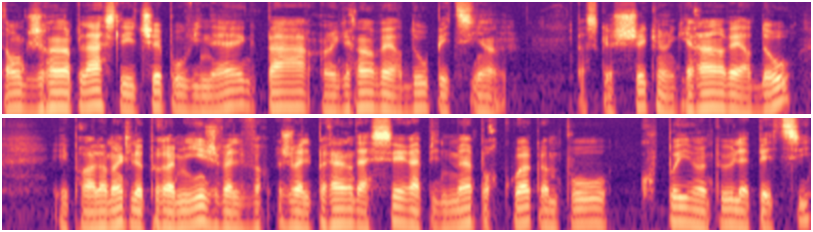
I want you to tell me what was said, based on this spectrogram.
Donc, je remplace les chips au vinaigre par un grand verre d'eau pétillante. Parce que je sais qu'un grand verre d'eau, et probablement que le premier, je vais le, prendre assez rapidement. Pourquoi? Comme pour couper un peu l'appétit,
